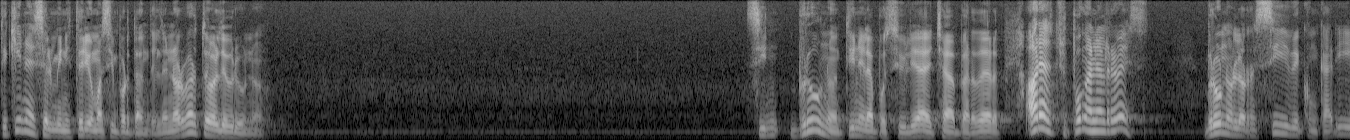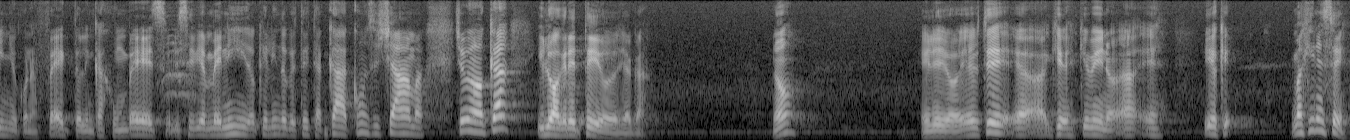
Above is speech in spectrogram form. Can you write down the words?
¿De quién es el ministerio más importante? ¿El de Norberto o el de Bruno? Si Bruno tiene la posibilidad de echar a perder, ahora pónganle al revés. Bruno lo recibe con cariño, con afecto, le encaja un beso, le dice bienvenido, qué lindo que estés acá, ¿cómo se llama? Yo vengo acá y lo agreteo desde acá. ¿No? Y le digo, eh, ¿usted eh, qué, vino? Ah, eh, imagínense.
